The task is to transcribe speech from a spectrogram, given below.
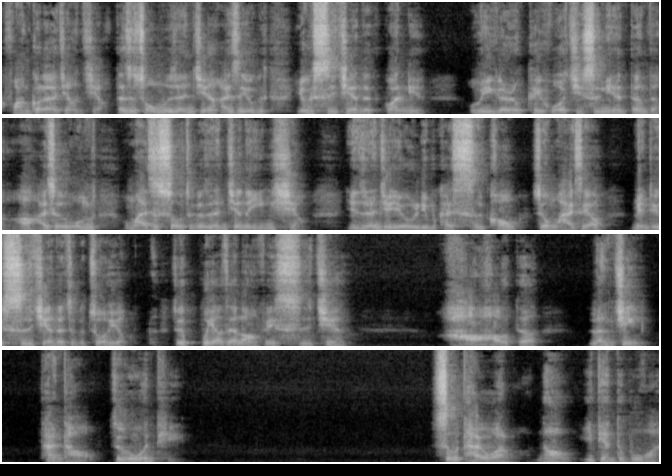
反过来要这样讲，但是从我们人间还是有个有个时间的观念，我们一个人可以活几十年等等啊，还是我们我们还是受这个人间的影响，人间又离不开时空，所以我们还是要。面对时间的这个作用，所以不要再浪费时间，好好的冷静探讨这个问题，是不是太晚了？No，一点都不晚，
